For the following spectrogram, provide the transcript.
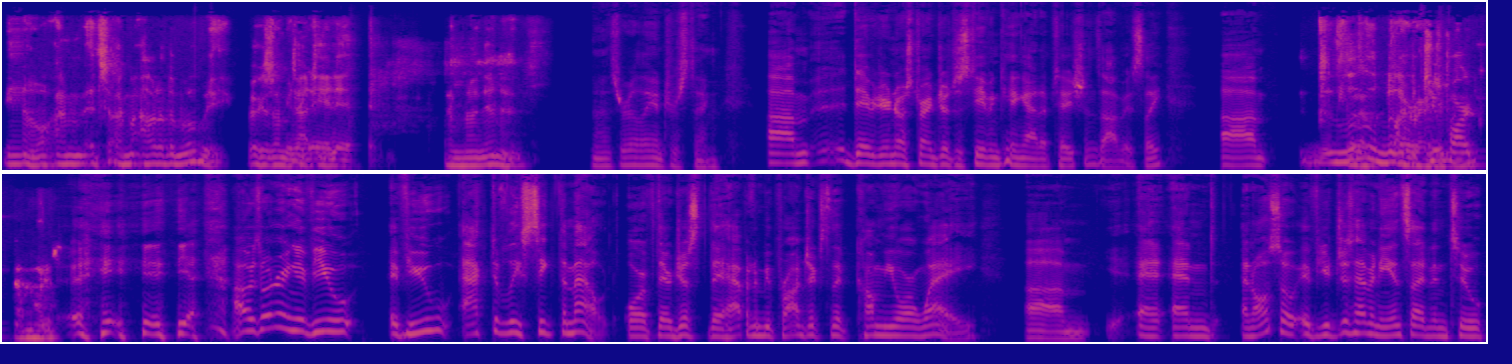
you know, I'm it's I'm out of the movie because I'm You're not in it. I'm not in it. That's really interesting. Um, David, you're no stranger to Stephen King adaptations, obviously. Um, a little bit of a two part. yeah, I was wondering if you if you actively seek them out, or if they're just they happen to be projects that come your way. Um, and and and also if you just have any insight into.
